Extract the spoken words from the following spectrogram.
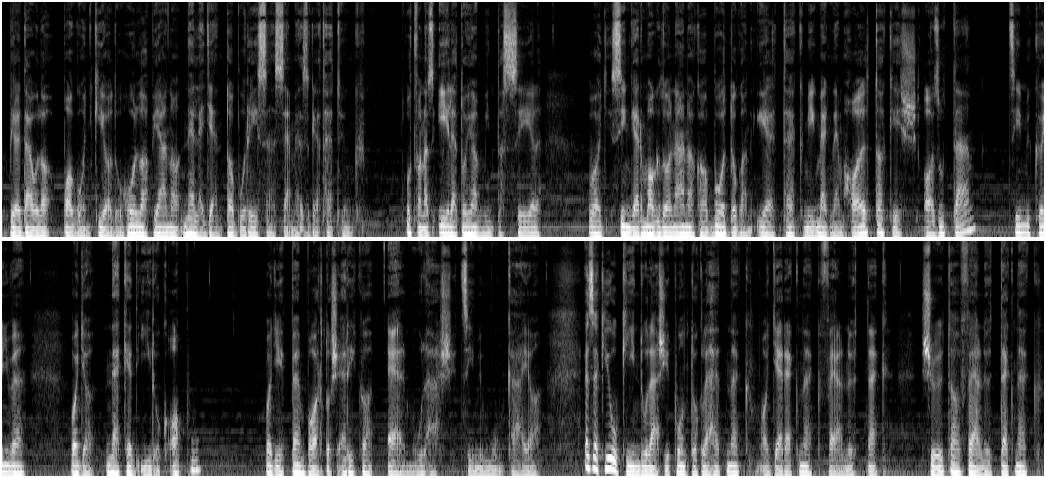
például a Pagony kiadó hollapján a Ne legyen tabu részen szemezgethetünk. Ott van az élet olyan, mint a szél, vagy Singer Magdolnának a Boldogan éltek, míg meg nem haltak, és azután című könyve, vagy a Neked írok apu, vagy éppen Bartos Erika Elmúlás című munkája. Ezek jó kiindulási pontok lehetnek a gyereknek, felnőttnek, sőt a felnőtteknek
